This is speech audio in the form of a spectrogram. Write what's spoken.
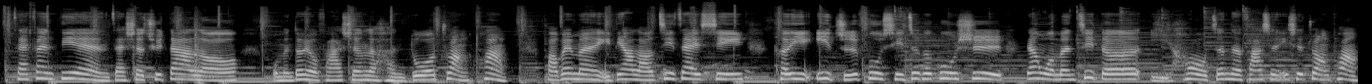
在饭店、在社区大楼，我们都有发生了很多状况。宝贝们一定要牢记在心，可以一直复习这个故事，让我们记得以后真的发生一些状况，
